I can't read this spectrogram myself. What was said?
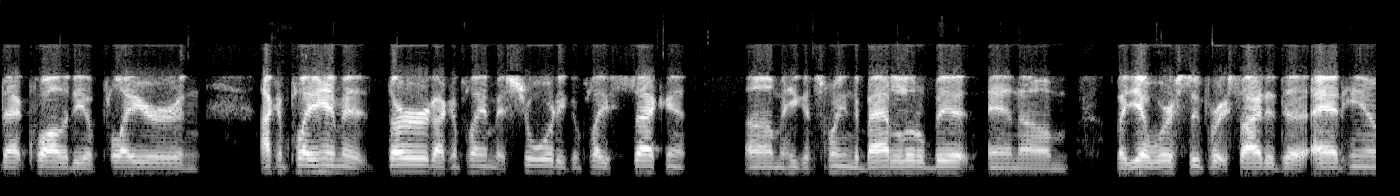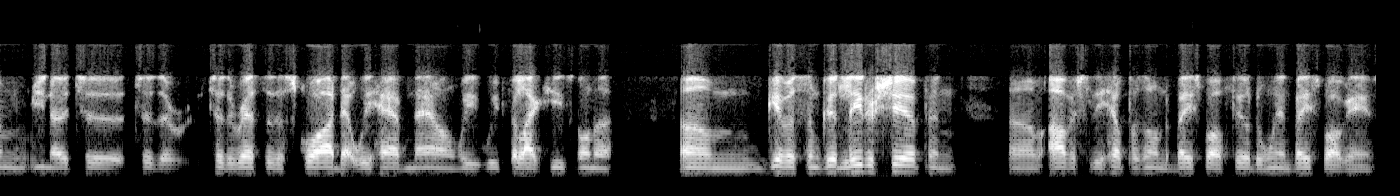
that quality of player, and I can play him at third, I can play him at short, he can play second, um, he can swing the bat a little bit, and um, but yeah, we're super excited to add him, you know, to to the to the rest of the squad that we have now, we we feel like he's gonna um, give us some good leadership and um, obviously help us on the baseball field to win baseball games.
